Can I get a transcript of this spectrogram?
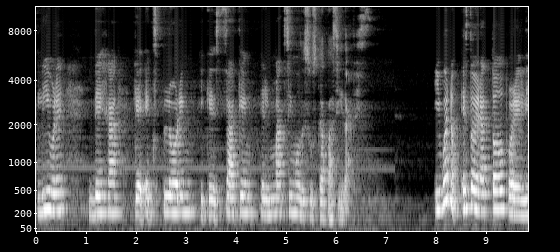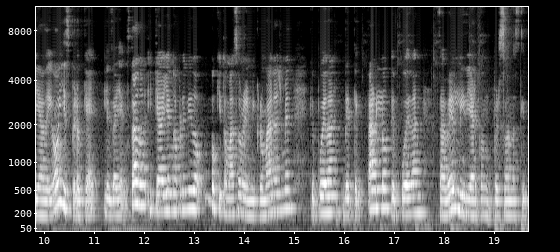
libre, deja que exploren y que saquen el máximo de sus capacidades. Y bueno, esto era todo por el día de hoy. Espero que les haya gustado y que hayan aprendido un poquito más sobre el micromanagement, que puedan detectarlo, que puedan saber lidiar con personas que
